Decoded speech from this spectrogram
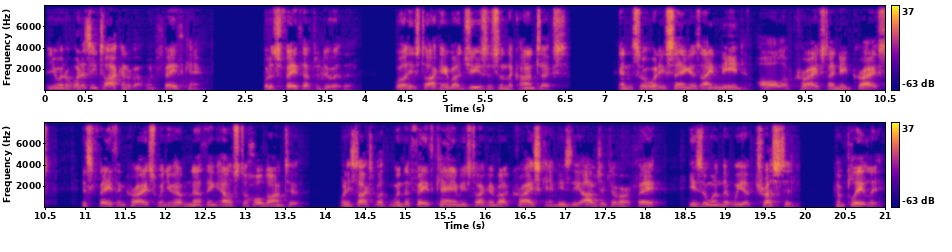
and you wonder, what is he talking about when faith came? What does faith have to do with it? Well, he's talking about Jesus in the context. And so what he's saying is, I need all of Christ. I need Christ. It's faith in Christ when you have nothing else to hold on to. When he talks about when the faith came, he's talking about Christ came. He's the object of our faith. He's the one that we have trusted completely.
